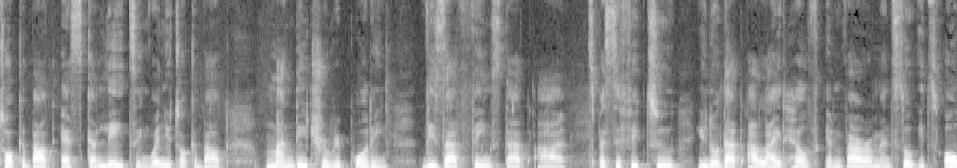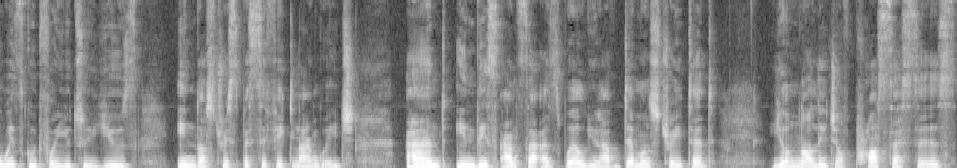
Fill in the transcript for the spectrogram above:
talk about escalating, when you talk about mandatory reporting, these are things that are specific to you know that allied health environment so it's always good for you to use industry specific language and in this answer as well you have demonstrated your knowledge of processes.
